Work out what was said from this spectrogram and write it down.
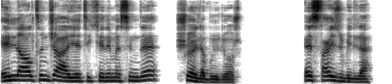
56. ayeti kerimesinde şöyle buyuruyor. Estaizu billah.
